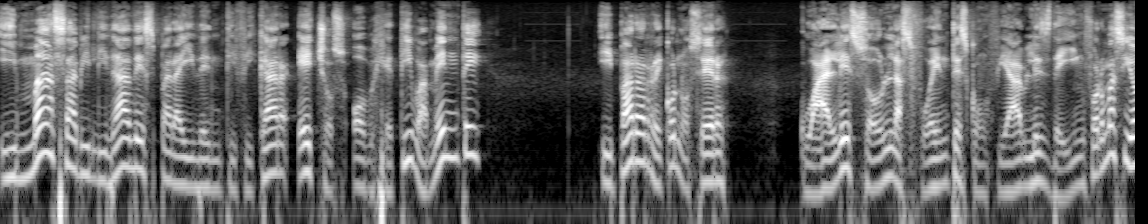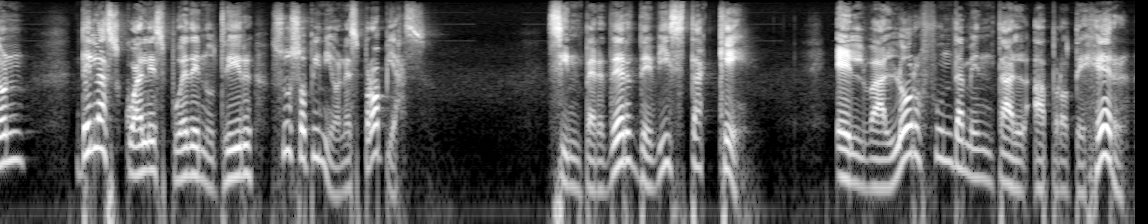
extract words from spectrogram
y más habilidades para identificar hechos objetivamente y para reconocer cuáles son las fuentes confiables de información de las cuales puede nutrir sus opiniones propias, sin perder de vista que el valor fundamental a proteger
